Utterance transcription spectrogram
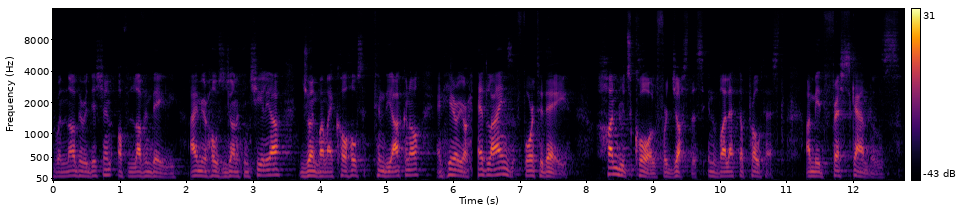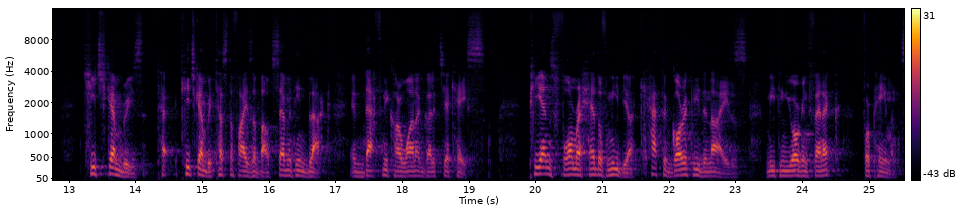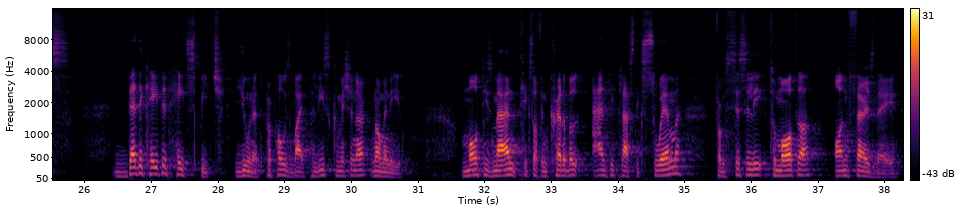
to another edition of Lovin Daily. I'm your host, Jonathan Chilia, joined by my co host, Tim Diacono, and here are your headlines for today. Hundreds call for justice in Valletta protest amid fresh scandals. Schembri te- testifies about 17 Black in Daphne Caruana Galizia case. PN's former head of media categorically denies meeting Yorgen Fenech for payments dedicated hate speech unit proposed by police commissioner nominee. Maltese man kicks off incredible anti-plastic swim from Sicily to Malta on Thursday.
